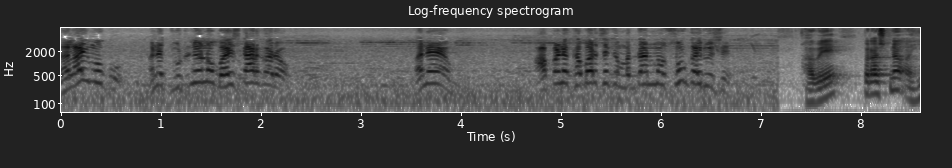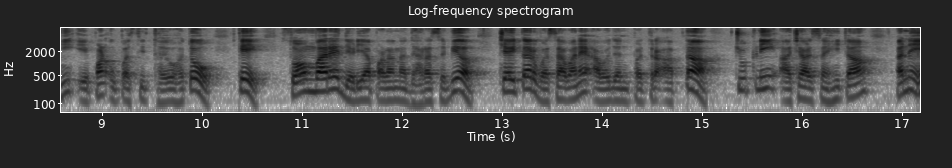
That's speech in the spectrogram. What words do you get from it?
હલાવી મૂકવું અને ચૂંટણીનો બહિષ્કાર કર્યો. અને આપણને ખબર છે કે મતદાનમાં શું કર્યું છે. હવે પ્રશ્ન અહીં એ પણ ઉપસ્થિત થયો હતો કે સોમવારે દેડિયાપાડાના ધારાસભ્ય ચૈતર વસાવાને આવેદનપત્ર આપતા ચૂંટણી આચારસંહિતા અને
